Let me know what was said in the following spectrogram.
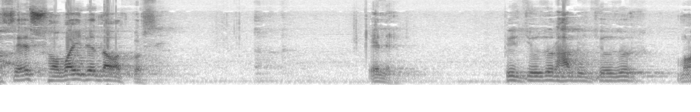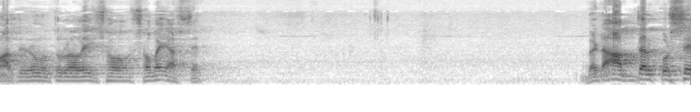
আছে সবাইরে দাওয়াত করছে। এনে পীর জুজুর হাবিজ জুজুর মহাতির রহমতুল্লাহ সহ সবাই আসছেন। বেটা আবদার করছে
